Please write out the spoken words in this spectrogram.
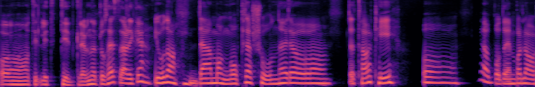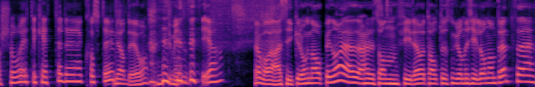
og litt tidkrevende prosess, er det ikke? Jo da, det er mange operasjoner, og det tar tid. Og ja, både emballasje og etiketter, det koster. Ja, det òg, ikke minst. Ja. Ja, hva er sikrogna oppi nå? Er det sånn 4500 kroner kiloen omtrent? Eh,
